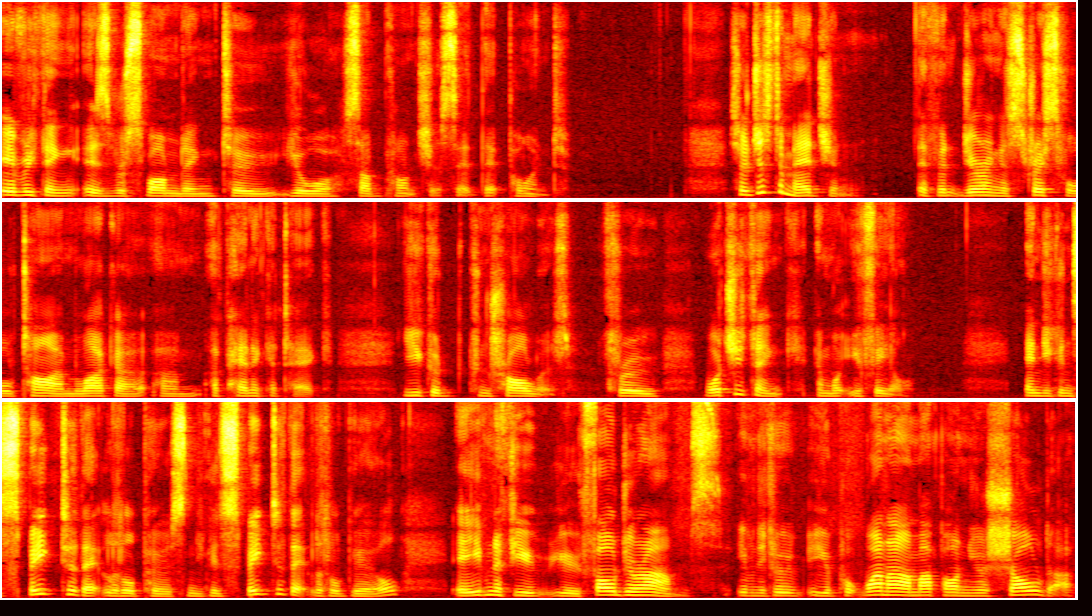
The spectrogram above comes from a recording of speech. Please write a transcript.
Everything is responding to your subconscious at that point. So just imagine if during a stressful time like a, um, a panic attack, you could control it through what you think and what you feel. And you can speak to that little person, you can speak to that little girl, even if you, you fold your arms, even if you, you put one arm up on your shoulder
